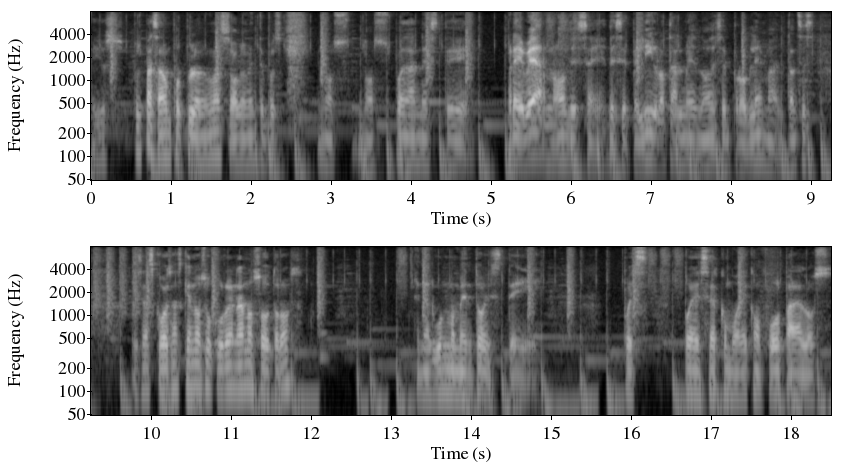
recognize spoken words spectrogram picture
Ellos pues pasaron por problemas, obviamente pues nos, nos puedan este prever, ¿no? De ese, de ese peligro tal vez, ¿no? De ese problema. Entonces, esas cosas que nos ocurren a nosotros, en algún momento este pues puede ser como de confort para los,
